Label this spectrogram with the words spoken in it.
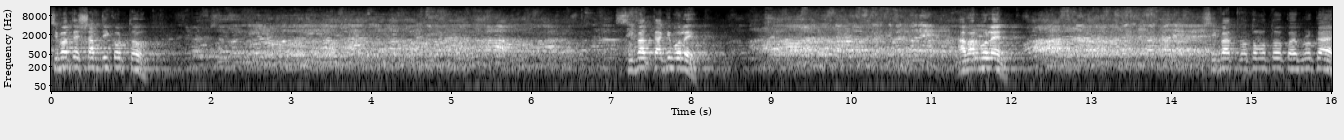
সিফাতের শাব্দিক অর্থ? সিফাত কাকে বলে? আবার বলেন। সিফাত প্রথমত কয় প্রকার?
